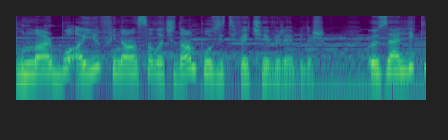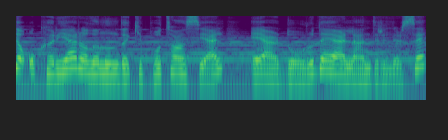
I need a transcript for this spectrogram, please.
Bunlar bu ayı finansal açıdan pozitife çevirebilir. Özellikle o kariyer alanındaki potansiyel eğer doğru değerlendirilirse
